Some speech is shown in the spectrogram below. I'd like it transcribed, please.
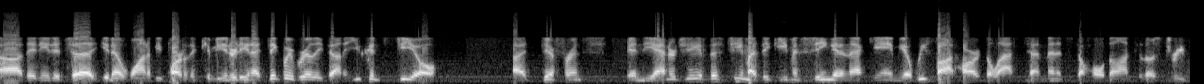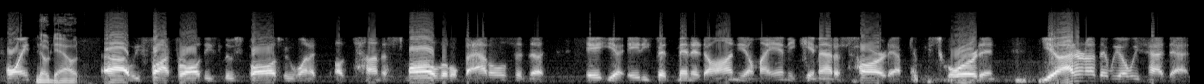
uh, they needed to, you know, want to be part of the community, and I think we've really done it. You can feel a difference in the energy of this team. I think even seeing it in that game, you know, we fought hard the last ten minutes to hold on to those three points. No doubt. Uh, we fought for all these loose balls. We won a, a ton of small little battles in the eight, you know, 85th minute on. You know, Miami came at us hard after we scored, and yeah, I don't know that we always had that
